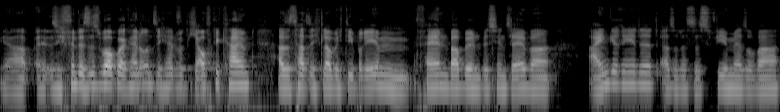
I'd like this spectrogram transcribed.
Ja, also ich finde, es ist überhaupt gar keine Unsicherheit wirklich aufgekeimt. Also es hat sich, glaube ich, die Bremen-Fanbubble ein bisschen selber eingeredet. Also dass es vielmehr so war,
